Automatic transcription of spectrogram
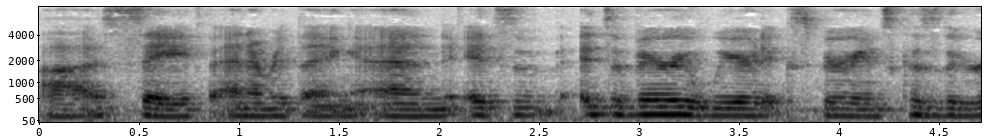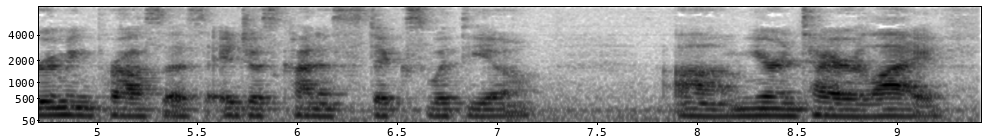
uh, safe and everything. And it's it's a very weird experience because the grooming process it just kind of sticks with you um, your entire life,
